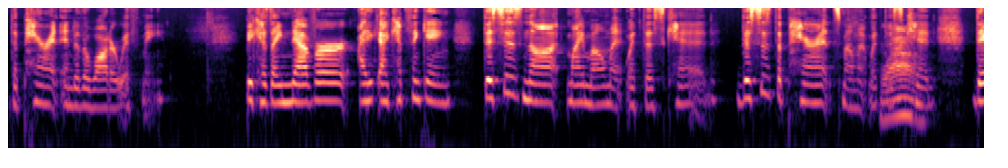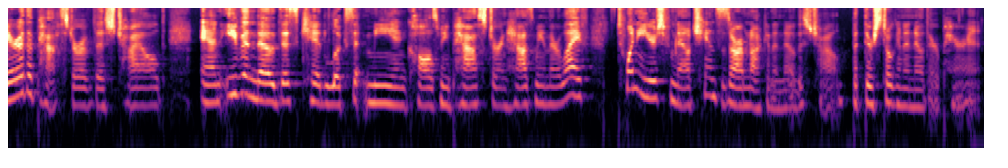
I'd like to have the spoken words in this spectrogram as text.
the parent into the water with me because I never, I, I kept thinking, this is not my moment with this kid. This is the parent's moment with Wow. this kid. They're the pastor of this child. And even though this kid looks at me and calls me pastor and has me in their life, 20 years from now, chances are I'm not going to know this child, but they're still going to know their parent.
